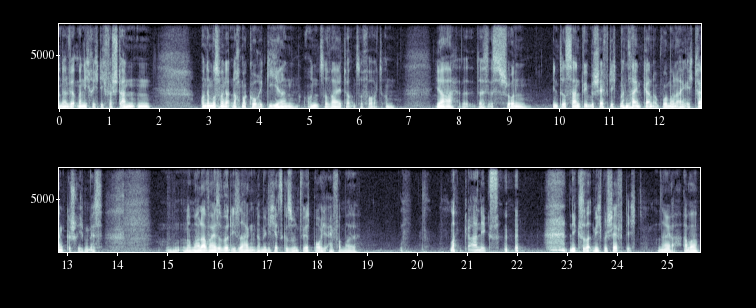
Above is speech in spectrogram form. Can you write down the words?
Und dann wird man nicht richtig verstanden. Und dann muss man das nochmal korrigieren und so weiter und so fort. Und ja, das ist schon interessant, wie beschäftigt man sein kann, obwohl man eigentlich krank geschrieben ist. Normalerweise würde ich sagen, damit ich jetzt gesund wird, brauche ich einfach mal mal gar nichts. nichts, was mich beschäftigt. Naja, aber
